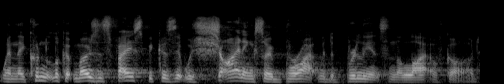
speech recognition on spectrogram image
When they couldn't look at Moses' face because it was shining so bright with the brilliance and the light of God.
